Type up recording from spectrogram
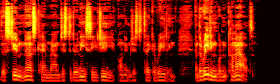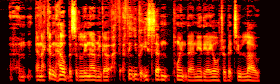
the student nurse came round just to do an ECG on him, just to take a reading, and the reading wouldn't come out. Um, and I couldn't help but sort of lean over and go, I, th- I think you've got your seventh point there near the aorta a bit too low.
